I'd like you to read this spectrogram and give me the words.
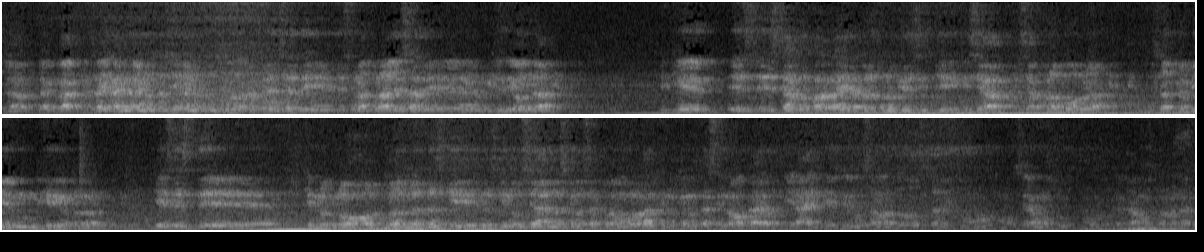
¿Verdad? Ya, ya, Ahí, ahí- ahí nos está haciendo, ahí nos está haciendo una referencia de, de su naturaleza de, de Dios, ¿verdad? De que es, es tardo para la ira, pero eso no quiere decir que, que sea, que sea por amor, ¿verdad? O sea, también, querido, perdón, que es este, que no, no, no, no, no es que, no es que no sea, no es que no sea por amor, ¿verdad? Que, que nunca se enoja, o que, ay, que Dios nos ama a todos tal y como, como seamos, o como lo que hagamos, de todas maneras.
